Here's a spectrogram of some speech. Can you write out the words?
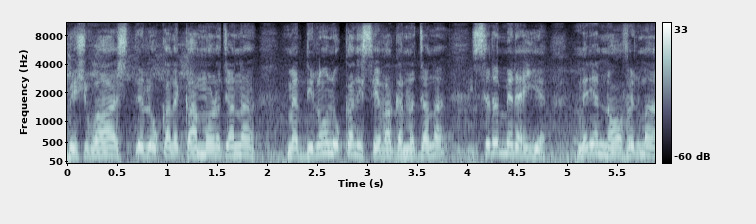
ਵਿਸ਼ਵਾਸ ਤੇ ਲੋਕਾਂ ਦੇ ਕੰਮ ਆਉਣਾ ਚਾਹੁੰਦਾ ਮੈਂ ਦਿਲੋਂ ਲੋਕਾਂ ਦੀ ਸੇਵਾ ਕਰਨਾ ਚਾਹੁੰਦਾ ਸਿਰਫ ਮੇਰਾ ਹੀ ਹੈ। ਮੇਰੀਆਂ ਨੌ ਫਿਲਮਾਂ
